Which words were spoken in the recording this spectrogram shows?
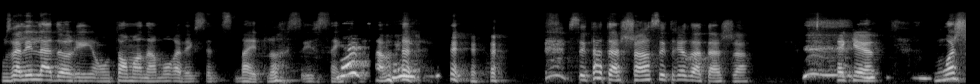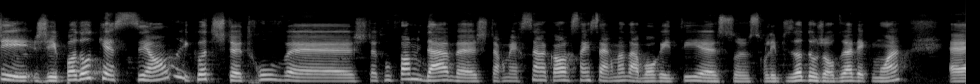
vous allez l'adorer. On tombe en amour avec cette petite bête-là. C'est C'est attachant, c'est très attachant. Fait que, moi, j'ai n'ai pas d'autres questions. Écoute, je te trouve euh, je te trouve formidable. Je te remercie encore sincèrement d'avoir été euh, sur, l'épisode d'aujourd'hui avec moi. Euh,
